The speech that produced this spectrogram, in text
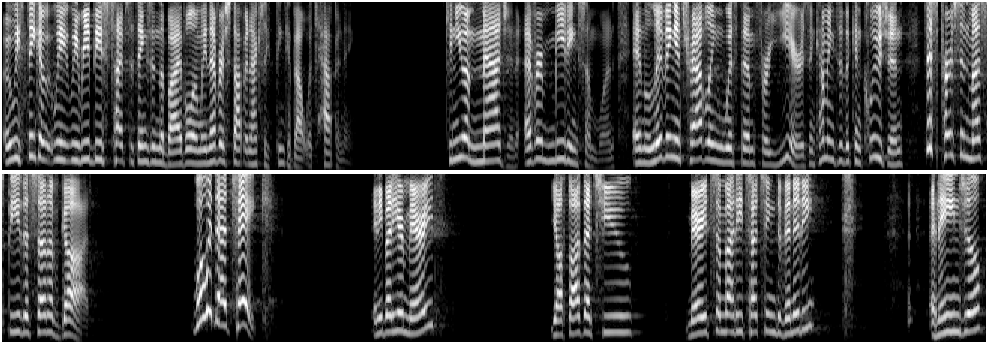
I mean, we think of, we, we read these types of things in the Bible and we never stop and actually think about what's happening. Can you imagine ever meeting someone and living and traveling with them for years and coming to the conclusion, this person must be the Son of God? What would that take? Anybody here married? Y'all thought that you married somebody touching divinity? An angel?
